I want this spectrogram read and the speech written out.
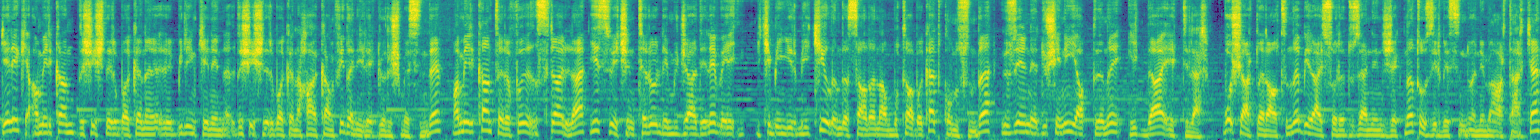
gerek Amerikan Dışişleri Bakanı e, Blinken'in Dışişleri Bakanı Hakan Fidan ile görüşmesinde Amerikan tarafı ısrarla İsveç'in terörle mücadele ve 2022 yılında sağlanan mutabakat konusunda üzerine düşeni yaptığını iddia ettiler. Bu şartlar altında bir ay sonra düzenlenecek NATO zirvesinin önemi artarken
